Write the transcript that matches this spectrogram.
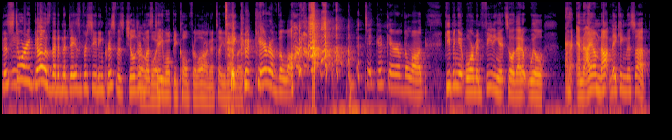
the story goes that in the days preceding Christmas, children Oh must boy, take he won't be cold for long. I tell you that take much. good care of the log. take good care of the log, keeping it warm and feeding it so that it will, and I am not making this up,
